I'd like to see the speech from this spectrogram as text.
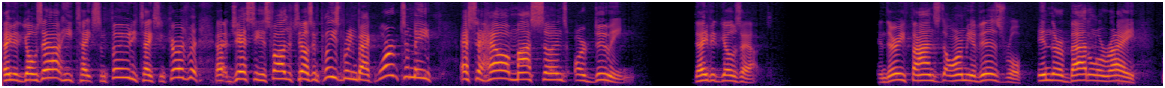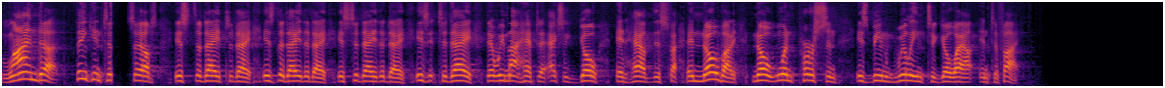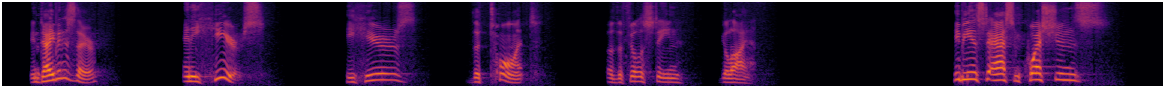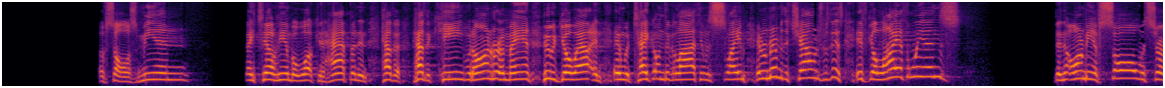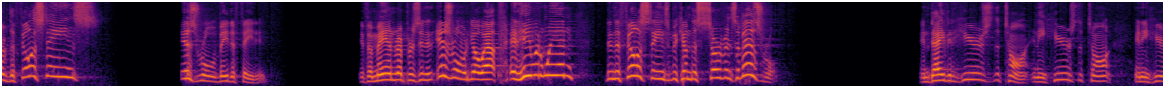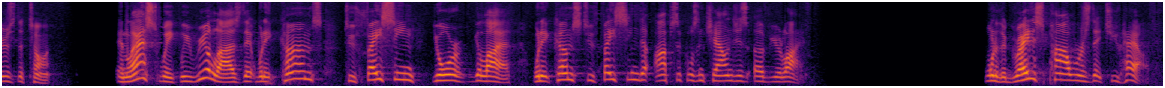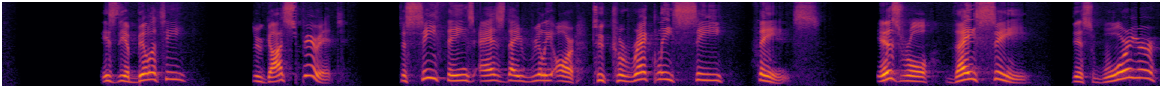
David goes out, he takes some food, he takes encouragement. Uh, Jesse, his father, tells him, Please bring back word to me as to how my sons are doing. David goes out. And there he finds the army of Israel in their battle array, lined up, thinking to themselves, Is today today? Is the day the day? Is today the day? Is it today that we might have to actually go and have this fight? And nobody, no one person is being willing to go out and to fight. And David is there, and he hears, he hears the taunt of the Philistine Goliath. He begins to ask some questions of Saul's men. They tell him about what could happen and how the, how the king would honor a man who would go out and, and would take on the Goliath and would slay him. And remember, the challenge was this if Goliath wins, then the army of Saul would serve the Philistines, Israel would be defeated. If a man representing Israel would go out and he would win, then the Philistines become the servants of Israel. And David hears the taunt, and he hears the taunt, and he hears the taunt. And last week we realized that when it comes to facing your Goliath, when it comes to facing the obstacles and challenges of your life, one of the greatest powers that you have is the ability through God's Spirit to see things as they really are, to correctly see things. Israel, they see this warrior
